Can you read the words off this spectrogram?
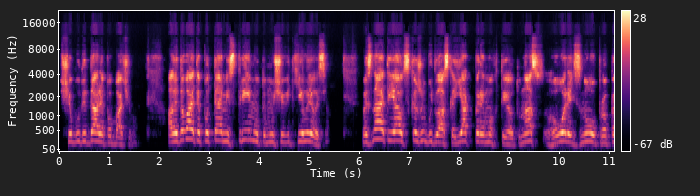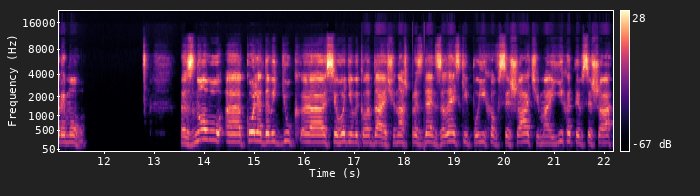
Що буде далі, побачимо. Але давайте по темі стріму, тому що відхилилися. Ви знаєте, я от скажу, будь ласка, як перемогти? От у нас говорять знову про перемогу. Знову е, Коля Давидюк е, сьогодні викладає, що наш президент Зеленський поїхав в США чи має їхати в США.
